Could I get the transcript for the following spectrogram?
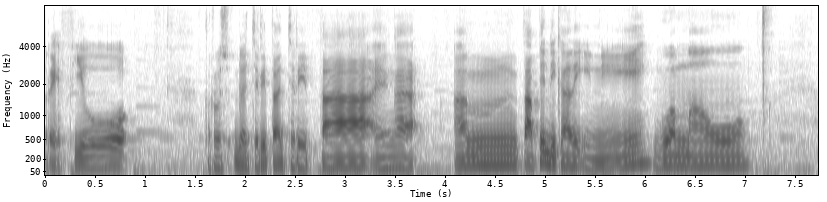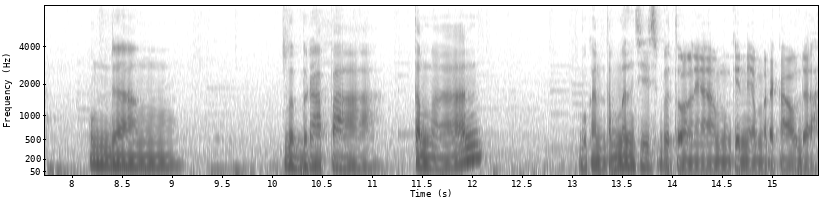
review, terus udah cerita-cerita ya enggak. Um, tapi di kali ini gua mau undang beberapa teman, bukan teman sih sebetulnya, mungkin ya mereka udah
